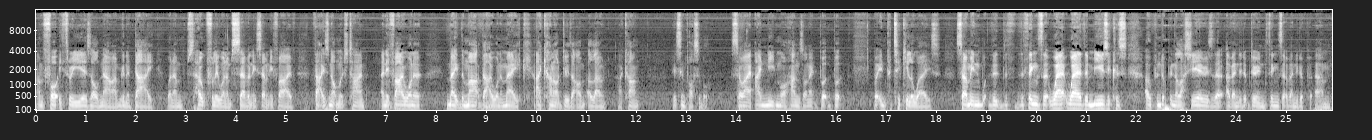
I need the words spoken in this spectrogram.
I'm 43 years old now. I'm going to die when I'm, hopefully, when I'm 70, 75. That is not much time. And if I want to make the mark that I want to make, I cannot do that alone. I can't. It's impossible. So I, I need more hands on it. But, but but in particular ways. So I mean, the, the, the things that where where the music has opened up in the last year is that I've ended up doing things that have ended up um,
